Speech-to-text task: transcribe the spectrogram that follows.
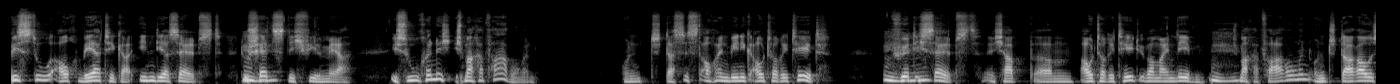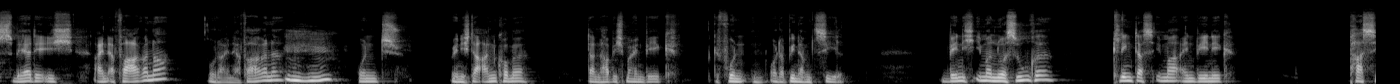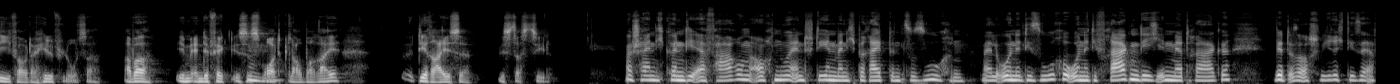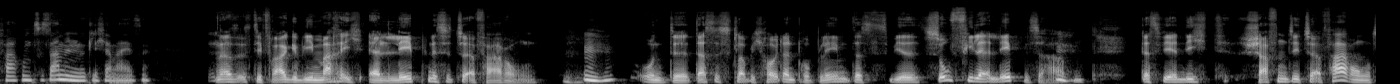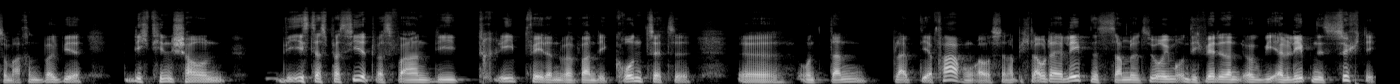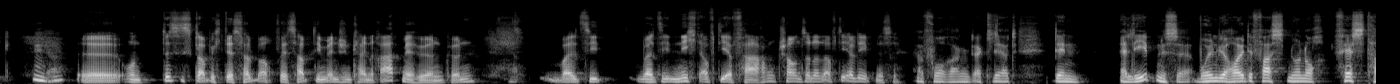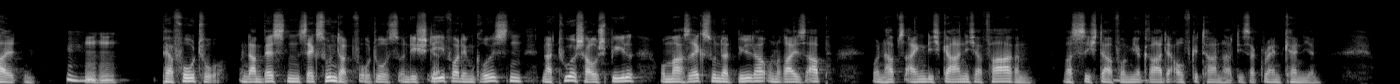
bist du auch wertiger in dir selbst. Du mhm. schätzt dich viel mehr. Ich suche nicht, ich mache Erfahrungen. Und das ist auch ein wenig Autorität mhm. für dich selbst. Ich habe ähm, Autorität über mein Leben. Mhm. Ich mache Erfahrungen und daraus werde ich ein Erfahrener oder eine Erfahrene. Mhm. Und wenn ich da ankomme, dann habe ich meinen Weg gefunden oder bin am Ziel. Wenn ich immer nur suche, klingt das immer ein wenig passiver oder hilfloser. Aber im Endeffekt ist es mhm. Wortglauberei. Die Reise ist das Ziel. Wahrscheinlich können die Erfahrungen auch nur entstehen, wenn ich bereit bin zu suchen. Weil ohne die Suche, ohne die Fragen, die ich in mir trage, wird es auch schwierig, diese Erfahrungen zu sammeln, möglicherweise. Das ist die Frage, wie mache ich Erlebnisse zu Erfahrungen? Mhm. Und äh, das ist, glaube ich, heute ein Problem, dass wir so viele Erlebnisse haben, mhm. dass wir nicht schaffen, sie zu Erfahrungen zu machen, weil wir nicht hinschauen, wie ist das passiert? Was waren die Triebfedern? Was waren die Grundsätze? Äh, und dann bleibt die Erfahrung aus. Dann habe ich lauter Erlebnissammelsurium und ich werde dann irgendwie erlebnissüchtig. Mhm. Äh, und das ist, glaube ich, deshalb auch, weshalb die Menschen keinen Rat mehr hören können, ja. weil sie weil sie nicht auf die Erfahrung schauen, sondern auf die Erlebnisse. Hervorragend erklärt. Denn Erlebnisse wollen wir heute fast nur noch festhalten. Mhm. mhm. Per Foto und am besten 600 Fotos. Und ich stehe ja. vor dem größten Naturschauspiel und mache 600 Bilder und reise ab und habe es eigentlich gar nicht erfahren, was sich da von mir mhm. gerade aufgetan hat, dieser Grand Canyon.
